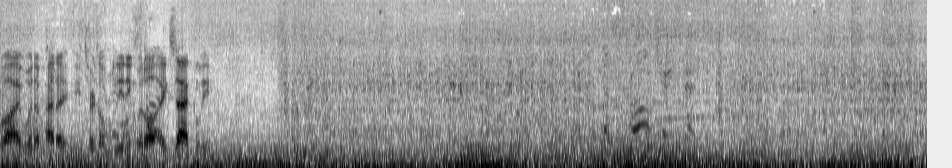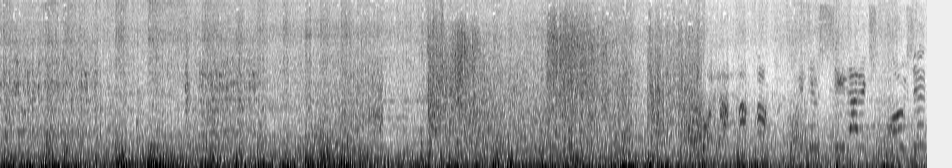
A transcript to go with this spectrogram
Well, I would have had an eternal bleeding with all exactly. Let's go, Jason. Did you see that explosion?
